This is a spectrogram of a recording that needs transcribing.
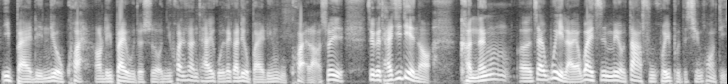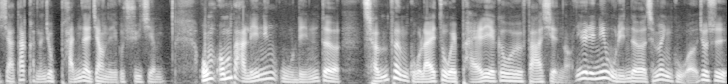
一百零六块啊，礼拜五的时候你换算台股大概六百零五块啦，所以这个台积电哦，可能呃在未来外资没有大幅回补的情况底下，它可能就盘在这样的一个区间。我们我们把零零五零的成分股来作为排列，各位会发现哦。因为零零五零的成分股就是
